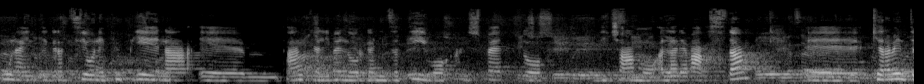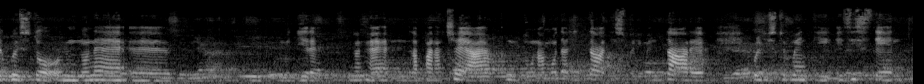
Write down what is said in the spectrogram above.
una integrazione più piena eh, anche a livello organizzativo rispetto diciamo, all'area vasta. Eh, chiaramente questo non è eh, dire, non è la panacea, è appunto una modalità di sperimentare con gli strumenti esistenti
